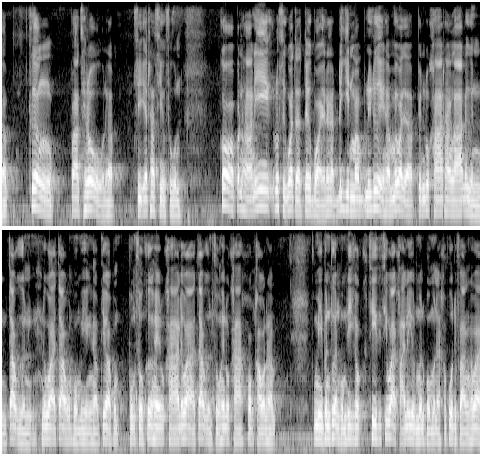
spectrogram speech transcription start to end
ครับ เครื่องปาเทโร่นะครับ CS 540 ก็ปัญหานี้รู้สึกว่าจะเจอบ่อยแล้วครับได้ยินมาเรื่อยๆครับไม่ว่าจะเป็นลูกค้าทางร้านอื่น เจ้าอื่น หรือว่าเจ้าของผมเองครับ ที่ว่าผมผมส่งเครื่องให้ลูกค้าหรือว่าเจ้าอื่นส่งให้ลูกค้าของเขานะครับ ก็มีเพื่อนๆผมที่เขาที่ที่ว่าขายรถยนต์เหมือนผมนะเขาพูดให้ฟังครับว่า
